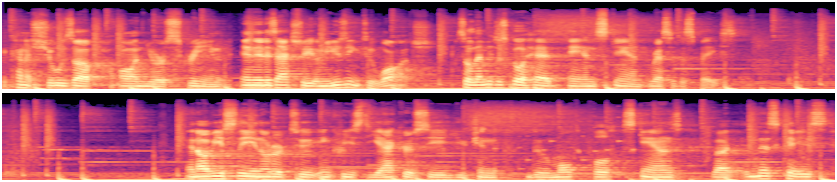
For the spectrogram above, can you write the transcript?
it kind of shows up on your screen and it is actually amusing to watch. So let me just go ahead and scan rest of the space. And obviously in order to increase the accuracy, you can do multiple scans. But in this case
